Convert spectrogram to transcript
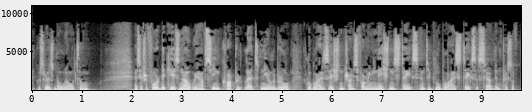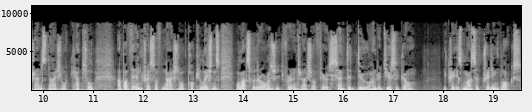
Because there is no will at all. I said for four decades now we have seen corporate-led neoliberal globalization transforming nation states into globalized states that serve the interests of transnational capital above the interests of national populations. Well, that's what the Royal Institute for International Affairs said to do 100 years ago. They create these massive trading blocks,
